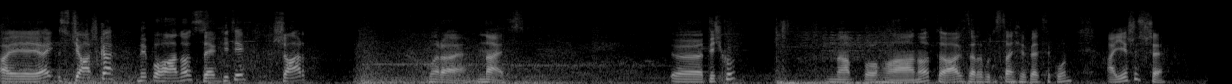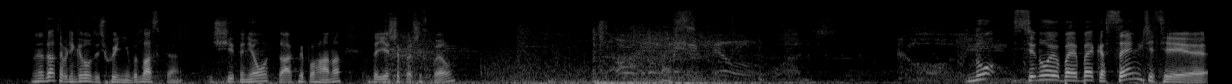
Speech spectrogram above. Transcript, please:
Ай-яй-яй. Стяжка. Непогано. Сенкіті. Шард. Вмирає. Найс. Е, Тичку. Напогано. Так, зараз буде стан через 5 секунд. А є щось ще? Ну не дати блінканутись хуйні, будь ласка. Щит на ньому, так, непогано. Дає ще перший спел. Ну, з ціною байбека Sanctity е,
